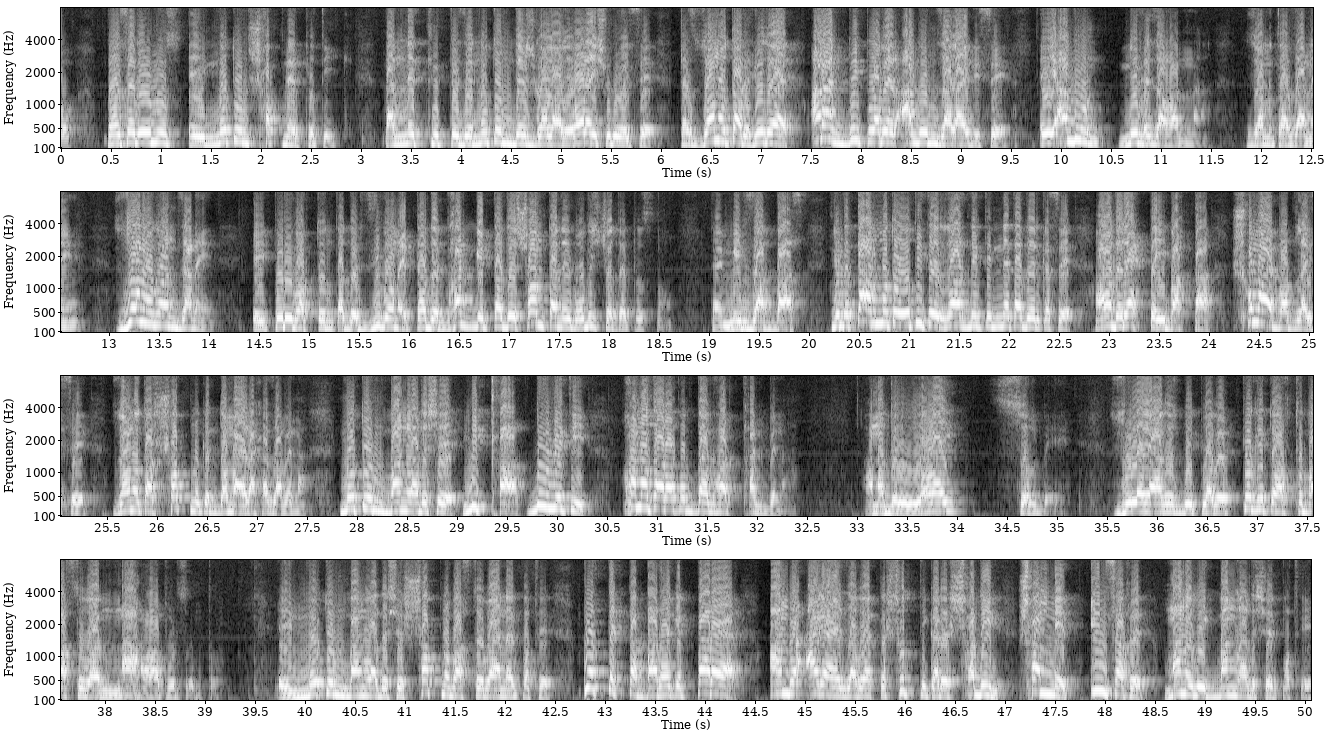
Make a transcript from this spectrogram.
প্রফেসর ইউনুস এই নতুন স্বপ্নের প্রতীক। তার নেতৃত্বে যে নতুন দেশ গলার লড়াই শুরু হয়েছে, তা জনতার হৃদয়ে আর বিপ্লবের আগুন জ্বালায় দিছে। এই আগুন নিভে যাওয়ার না। জনতা জানে জনগণ জানে এই পরিবর্তন তাদের জীবনের তাদের ভাগ্যের তাদের সন্তানের ভবিষ্যতের প্রশ্ন। তাই মির্জা আব্বাস, কিন্তু তার মতো অতীতের রাজনীতির নেতাদের কাছে আমাদের একটাই বার্তা, সময় বদলাইছে, জনতার স্বপ্নকে দমায় রাখা যাবে না। নতুন বাংলাদেশে মিথ্যা, দুর্নীতি, ক্ষমতার অপব্যবহার থাকবে না। আমাদের লড়াই চলবে। জুলাই আগস্ট বিপ্লবের প্রকৃত অর্থ বাস্তবায়ন না হওয়া পর্যন্ত। এই নতুন বাংলাদেশের স্বপ্ন বাস্তবায়নের পথে প্রত্যেকটা বাধাকে পাড়ায় আমরা আগায় যাব একটা সত্যিকারের স্বাধীন সম্যের ইনসাফের, মানবিক বাংলাদেশের পথে।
